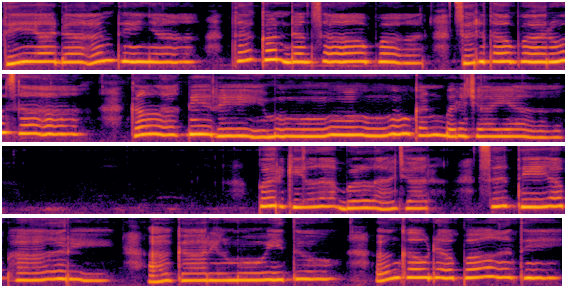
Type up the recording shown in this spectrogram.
Tiada hentinya Tekun dan sabar Serta berusaha Kelak dirimu kan berjaya. Pergilah belajar setiap hari agar ilmu itu engkau dapati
